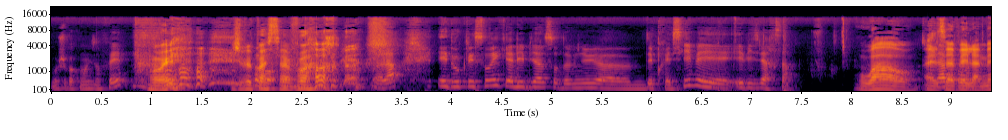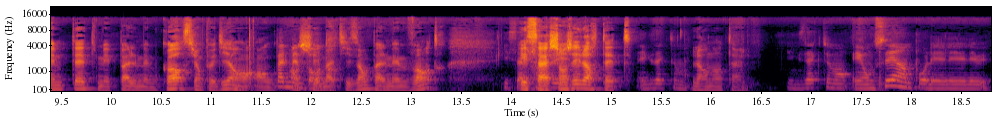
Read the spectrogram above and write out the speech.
Bon, je sais pas comment ils ont fait. oui, je veux pas Bon. savoir. voilà. Et donc les souris qui allaient bien sont devenues euh, dépressives et, et vice versa. Waouh, elles ça avaient pour- la même tête mais pas le même corps, si on peut dire, en, en- Pas le en même ventre. schématisant, pas le même ventre. Et ça a changé leur tête, Exactement. leur mental. Exactement. Et on sait hein, pour les,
